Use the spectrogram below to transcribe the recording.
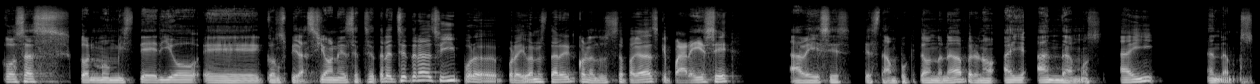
cosas como misterio, eh, conspiraciones, etcétera, etcétera. Sí, por, por ahí van a estar con las luces apagadas, que parece a veces que está un poquito abandonada, pero no, ahí andamos, ahí andamos.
